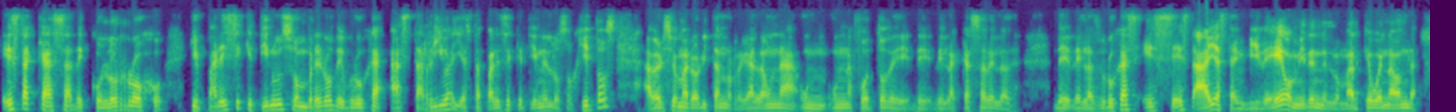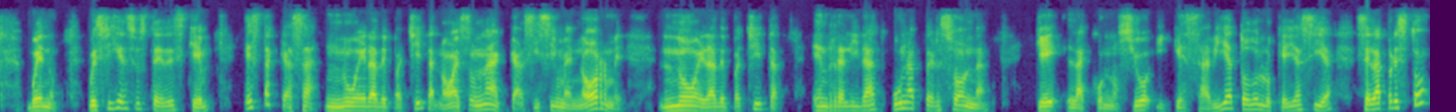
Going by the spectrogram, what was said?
Esta casa de color rojo que parece que tiene un sombrero de bruja hasta arriba y hasta parece que tiene los ojitos. A ver si Omar ahorita nos regala una, una foto de, la Casa de, de, las Brujas. Es esta hasta en video, miren el Omar, qué buena onda. Bueno, pues fíjense ustedes que esta casa no era de Pachita, no, es una casísima enorme, no era de Pachita. En realidad, una persona que la conoció y que sabía todo lo que ella hacía, se la prestó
